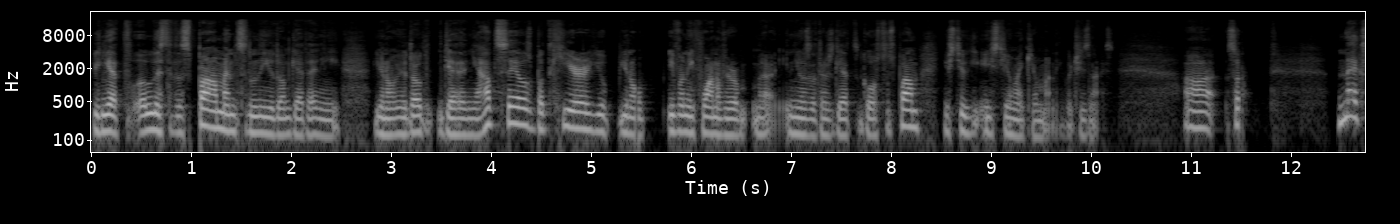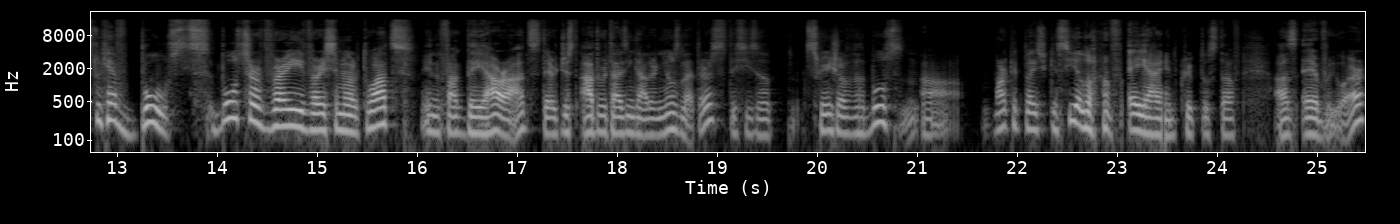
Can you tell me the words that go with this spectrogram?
you can get listed as spam, and suddenly you don't get any, you know, you don't get any ad sales. But here, you you know, even if one of your uh, newsletters gets goes to spam, you still you still make your money, which is nice. Uh, so. Next, we have boosts. Boosts are very, very similar to ads. In fact, they are ads. They're just advertising other newsletters. This is a screenshot of the boost uh, marketplace you can see a lot of ai and crypto stuff as everywhere.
